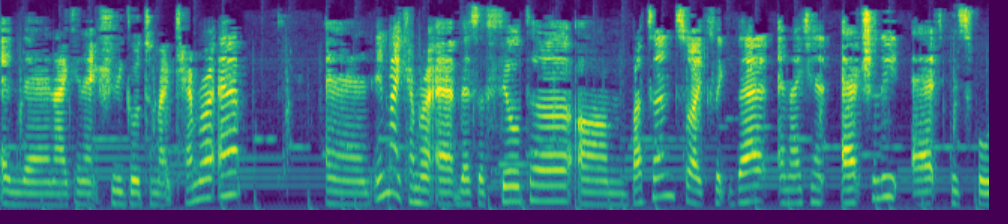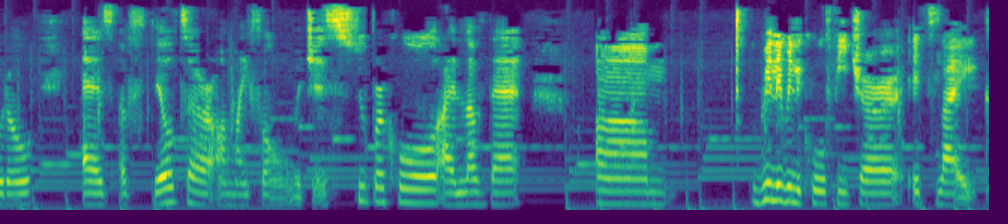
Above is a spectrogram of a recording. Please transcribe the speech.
and then I can actually go to my camera app and in my camera app there's a filter um, button. So I click that and I can actually add his photo as a filter on my phone which is super cool. I love that. Um, really really cool feature. It's like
